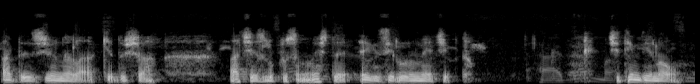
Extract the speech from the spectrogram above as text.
adeziune la Chedușa. Acest lucru se numește exilul în Egipt. Citim din nou.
